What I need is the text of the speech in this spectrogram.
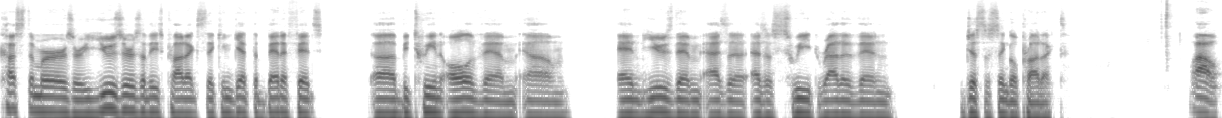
customers or users of these products that can get the benefits uh, between all of them um, and use them as a as a suite rather than just a single product. Wow,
